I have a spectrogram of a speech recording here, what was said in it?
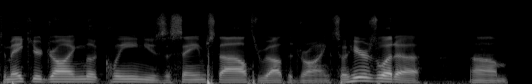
To make your drawing look clean, use the same style throughout the drawing. So here's what a um,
